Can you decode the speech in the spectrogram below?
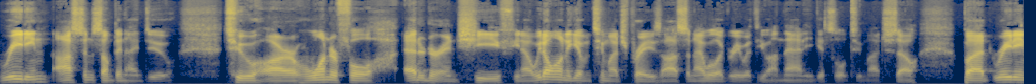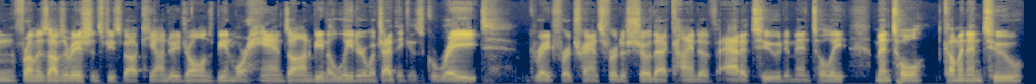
reading Austin, something I do to our wonderful editor in chief. You know, we don't want to give him too much praise, Austin. I will agree with you on that. He gets a little too much. So, but reading from his observations piece about Keiondre Jones being more hands on, being a leader, which I think is great. Great for a transfer to show that kind of attitude and mentally mental coming into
